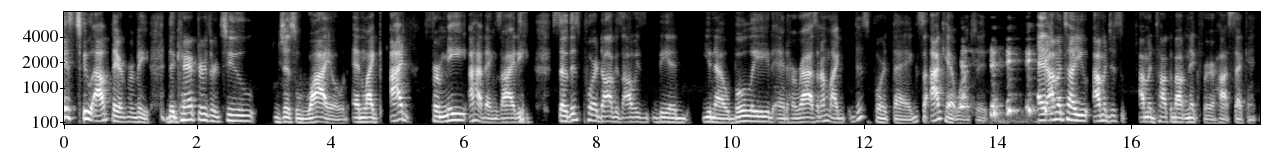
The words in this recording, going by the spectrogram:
it's too out there for me. The characters are too just wild, and like I, for me, I have anxiety, so this poor dog is always being, you know, bullied and harassed, and I'm like, this poor thing. So I can't watch it and I'm gonna tell you, I'm gonna just I'm gonna talk about Nick for a hot second.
